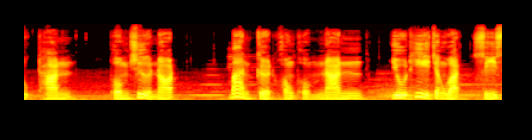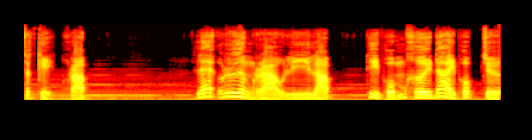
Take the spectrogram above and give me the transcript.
ทุกท่าน ผมชื่อน็อต บ้านเกิดของผมนั้น อยู่ที่จังหวัดศรีสะเกดครับ และเรื่องราวลี้ลับที่ผมเคยได้พบเจอ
